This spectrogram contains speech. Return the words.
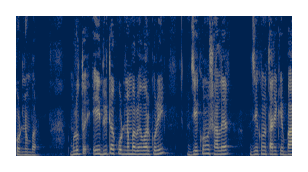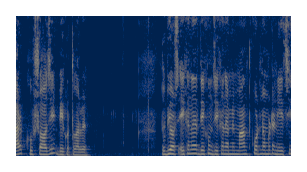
কোড নাম্বার। মূলত এই দুইটা কোড নাম্বার ব্যবহার করেই যে কোনো সালের যে কোনো তারিখের বার খুব সহজেই বের করতে পারবেন। তো বিয়ার্স এখানে দেখুন, যেখানে আমি মান্থ কোড নাম্বারটা নিয়েছি,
